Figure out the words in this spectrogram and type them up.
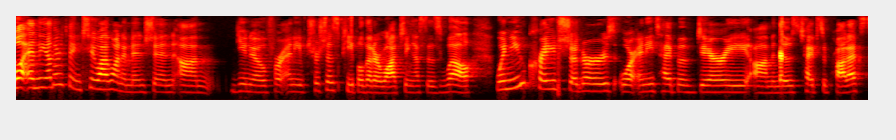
Well, and the other thing too, I want to mention, um, you know, for any of Tricia's people that are watching us as well, when you crave sugars or any type of dairy um, and those types of products,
